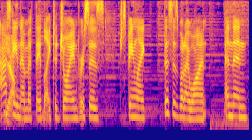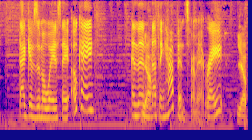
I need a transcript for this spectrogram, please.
asking yeah. them if they'd like to join versus just being like, "This is what I want," and then that gives them a way to say, "Okay," and then yeah. nothing happens from it, right? Yep.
